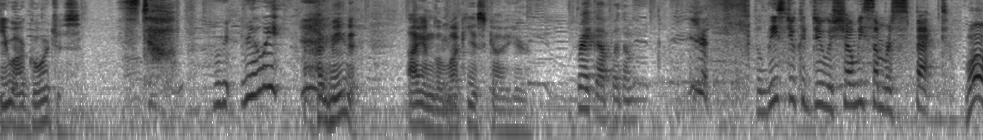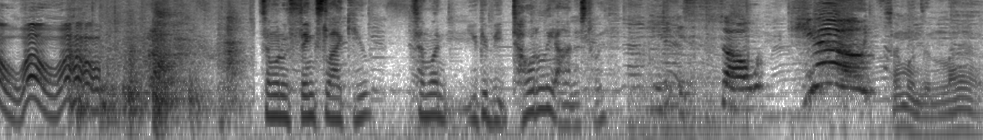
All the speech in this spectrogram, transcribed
You are gorgeous. Stop. R- really? I mean it. I am the luckiest guy here. Break up with him. Yes! The least you could do is show me some respect. Whoa, whoa, whoa! Someone who thinks like you. Someone you could be totally honest with. He is so cute! Someone's in love.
